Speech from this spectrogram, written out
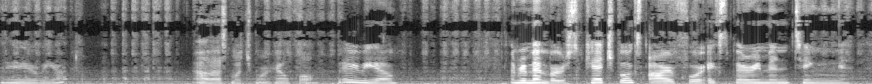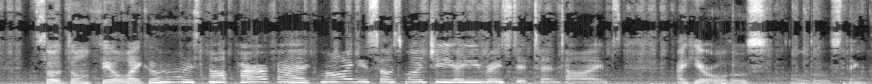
there we are oh that's much more helpful there we go and remember, sketchbooks are for experimenting. So don't feel like, oh, it's not perfect. Mine is so smudgy. I erased it 10 times. I hear all those, all those things.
